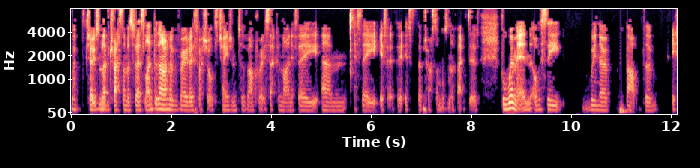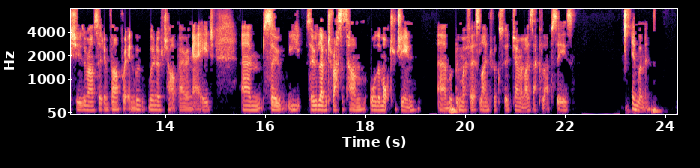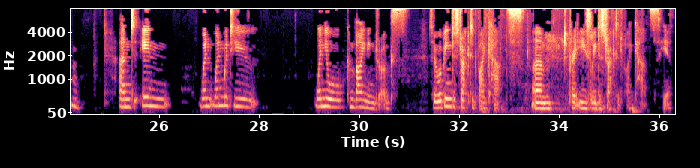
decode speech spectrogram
have chosen levetiracetam as first line, but then I have a very low threshold to change them to valproate second line if they um, if they if if, if levetiracetam wasn't effective. For women, obviously, we know about the issues around sodium valproate in women of childbearing age. Um, so so levetiracetam or lamotrigine um, would be my first line drugs for generalized epilepsies in women. Hmm. And in when when would you when you're combining drugs, so we're being distracted by cats, um, very easily distracted by cats here.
